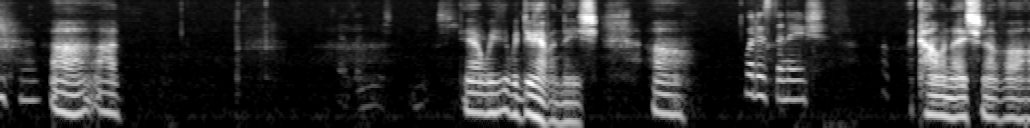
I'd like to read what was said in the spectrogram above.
Uh, I, yeah, we we do have a niche. Uh, What is the niche? a combination of uh,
